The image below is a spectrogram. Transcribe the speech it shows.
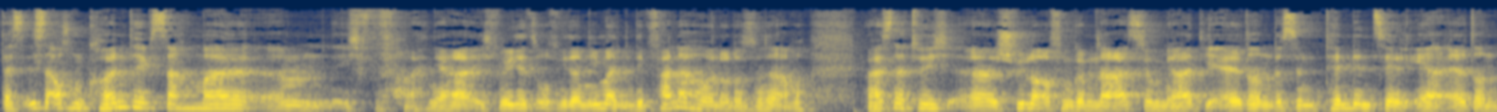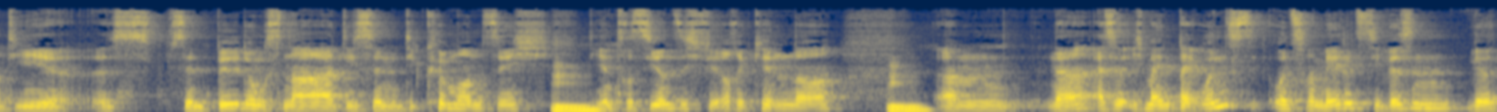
das ist auch ein Kontext, sag mal, ähm, ich, ja, ich will jetzt auch wieder niemanden in die Pfanne hauen oder so, ne? aber du hast natürlich äh, Schüler auf dem Gymnasium, ja, die Eltern, das sind tendenziell eher Eltern, die es sind bildungsnah, die sind, die kümmern sich, mhm. die interessieren sich für ihre Kinder. Mhm. Ähm, ne? Also ich meine, bei uns, unsere Mädels, die wissen, wir,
